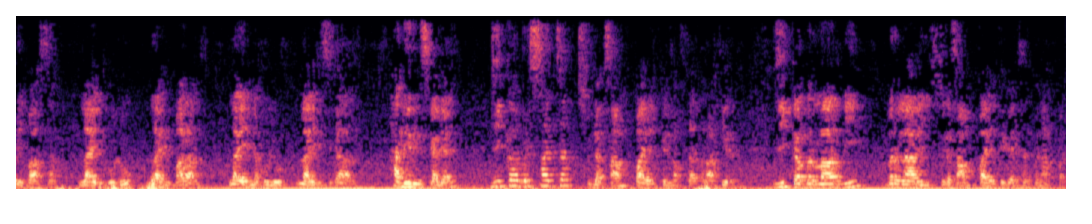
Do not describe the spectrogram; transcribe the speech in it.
peribahasa lain hulu, lain parang, lain dahulu, lain sekarang. Hadirin sekalian, jika bersajat sudah sampai ke nokta terakhir, jika berlari, berlari sudah sampai ke garisan penapat.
